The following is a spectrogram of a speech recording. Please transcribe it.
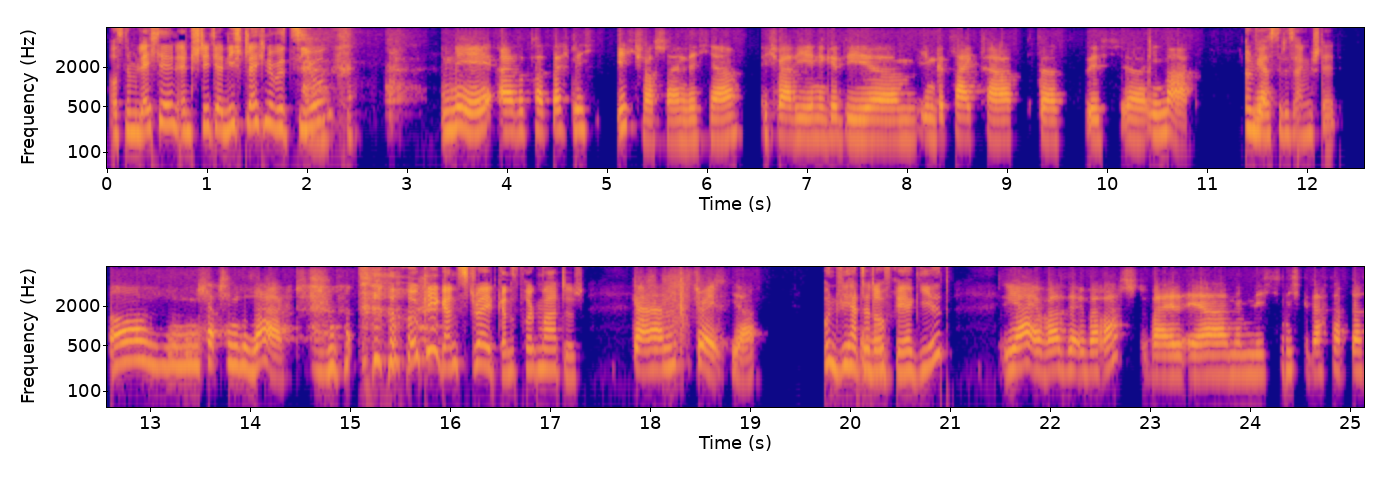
aus einem Lächeln entsteht ja nicht gleich eine Beziehung. nee, also tatsächlich ich wahrscheinlich, ja. Ich war diejenige, die ähm, ihm gezeigt hat, dass ich äh, ihn mag. Und wie ja. hast du das angestellt? Oh, ich habe es ihm gesagt. okay, ganz straight, ganz pragmatisch. Ganz straight, ja. Und wie hat er darauf reagiert? Ja, er war sehr überrascht, weil er nämlich nicht gedacht hat, dass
